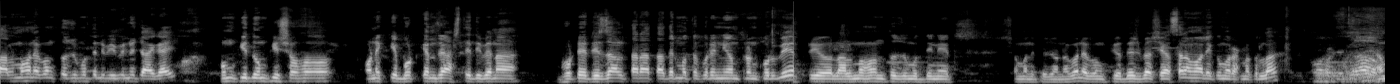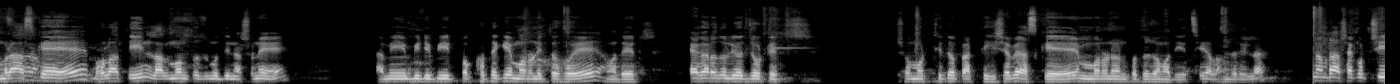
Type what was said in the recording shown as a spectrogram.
লালমোহন এবং তজুমুদ্দিনের বিভিন্ন জায়গায় হুমকি দুমকি সহ অনেককে ভোট কেন্দ্রে আসতে দিবে না। ভোটের রেজাল্ট তারা তাদের মতো করে নিয়ন্ত্রণ করবে। প্রিয় লালমোহন, তজুমুদ্দিনের সম্মানিত জনগণ এবং প্রিয় দেশবাসী, আসসালামু আলাইকুম রহমতুল্লাহ। আমরা আজকে ভোলা তিন লালমোহন, তজুমুদ্দিন আসনে আমি বিডিপির পক্ষ থেকে মনোনীত হয়ে আমাদের এগারো দলীয় জোটের সমর্থিত প্রার্থী হিসেবে আজকে মনোনয়নপত্র জমা দিয়েছি, আলহামদুলিল্লাহ। আমরা আশা করছি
